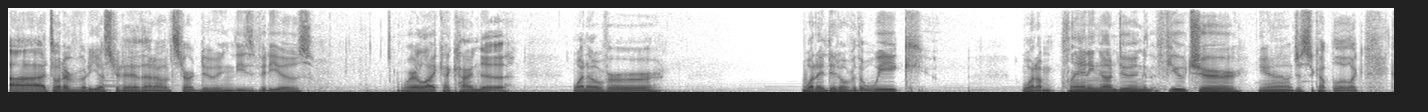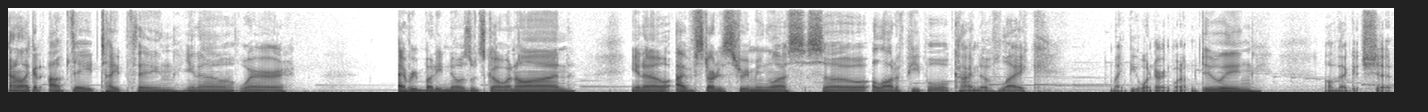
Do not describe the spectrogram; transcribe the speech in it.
Uh, I told everybody yesterday that I would start doing these videos where like I kind of went over what I did over the week, what I'm planning on doing in the future, you know, just a couple of like kind of like an update type thing, you know, where everybody knows what's going on. You know, I've started streaming less, so a lot of people kind of like might be wondering what I'm doing, all that good shit.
